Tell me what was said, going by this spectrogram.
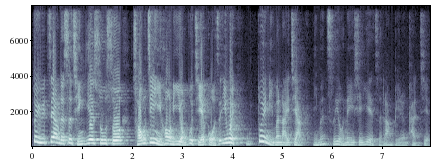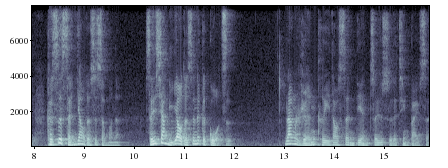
对于这样的事情，耶稣说：“从今以后，你永不结果子，因为对你们来讲，你们只有那一些叶子让别人看见。可是神要的是什么呢？神向你要的是那个果子。”让人可以到圣殿真实的敬拜神，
